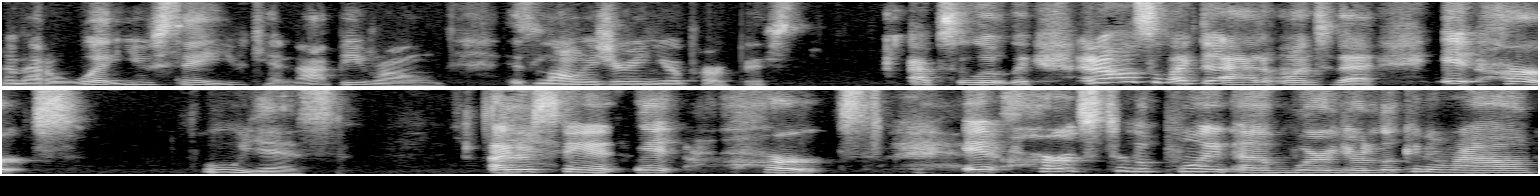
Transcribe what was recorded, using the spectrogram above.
no matter what you say, you cannot be wrong as long as you're in your purpose. Absolutely. And I also like to add on to that it hurts. Oh, yes understand it hurts. It hurts to the point of where you're looking around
